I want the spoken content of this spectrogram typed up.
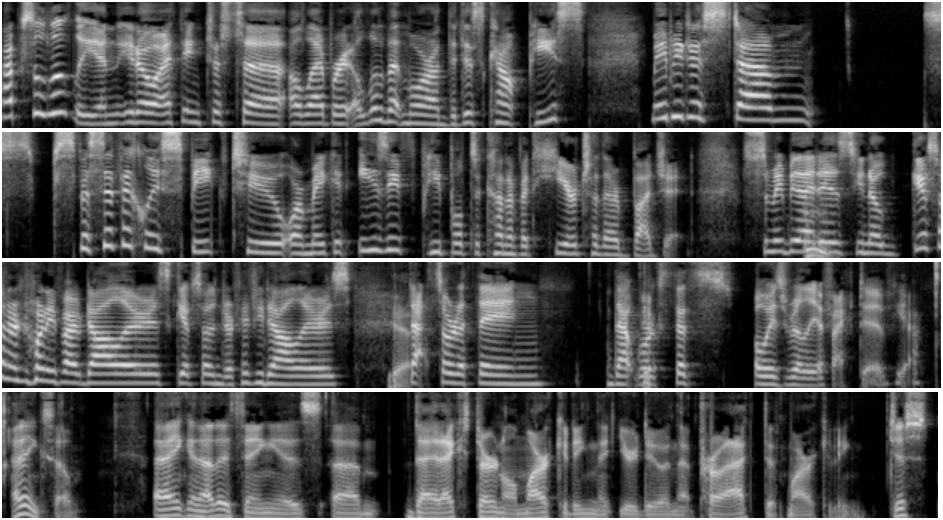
Absolutely. And, you know, I think just to elaborate a little bit more on the discount piece, maybe just um, specifically speak to or make it easy for people to kind of adhere to their budget. So maybe that is, you know, gifts under $25, gifts under $50, Yeah. that sort of thing. That works. That's always really effective. Yeah. I think so. I think another thing is um, that external marketing that you're doing, that proactive marketing, just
